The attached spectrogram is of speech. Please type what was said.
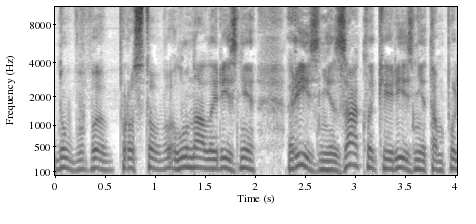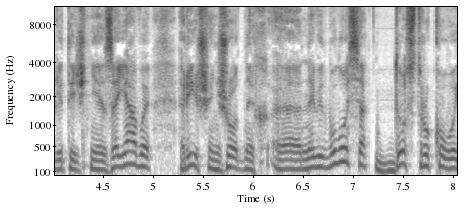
ну просто лунали різні різні заклики, різні там політичні заяви. Рішень жодних не відбулося. Достроково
